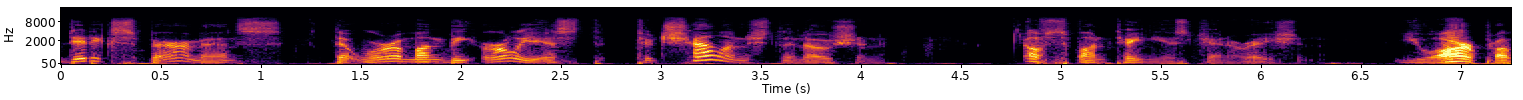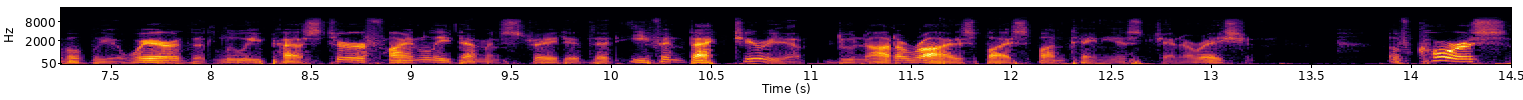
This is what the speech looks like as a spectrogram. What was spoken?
did experiments that were among the earliest to challenge the notion of spontaneous generation. You are probably aware that Louis Pasteur finally demonstrated that even bacteria do not arise by spontaneous generation. Of course,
